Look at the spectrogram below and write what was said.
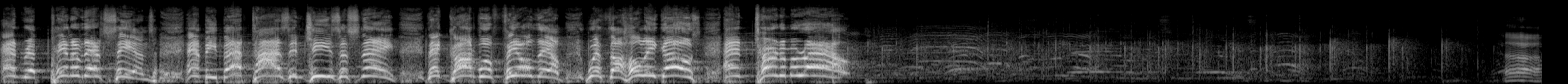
and repent of their sins and be baptized in Jesus' name, that God will fill them with the Holy Ghost and turn them around. I'm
